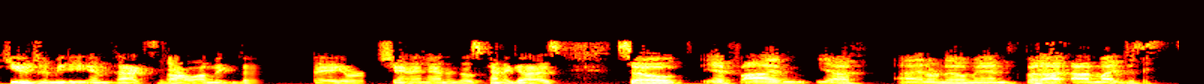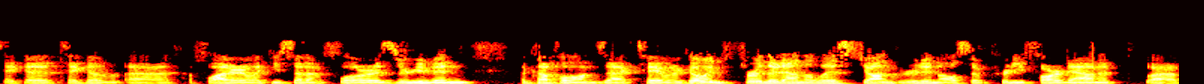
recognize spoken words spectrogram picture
huge immediate impact, a la McVay or Shanahan and those kind of guys. So if I'm, yeah, I don't know, man, but I, I might just take a take a, uh, a flyer, like you said, on Flores, or even a couple on Zac Taylor. Going further down the list, Jon Gruden also pretty far down at uh,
